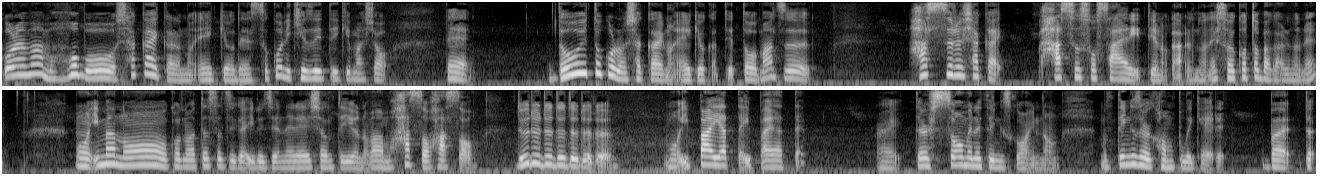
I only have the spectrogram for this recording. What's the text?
これはもうほぼ社会からの影響です。そこに気づいていきましょう。で、どういうところの社会の影響かっていうと、まず、発する社会、発すソサイティっていうのがあるのね。そういう言葉があるのね。もう今のこの私たちがいるジェネレーションっていうのはもうハッソハッソドゥルルルルルルもういっぱいやっていっぱいやって right? There's so many things going on things are complicated but the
